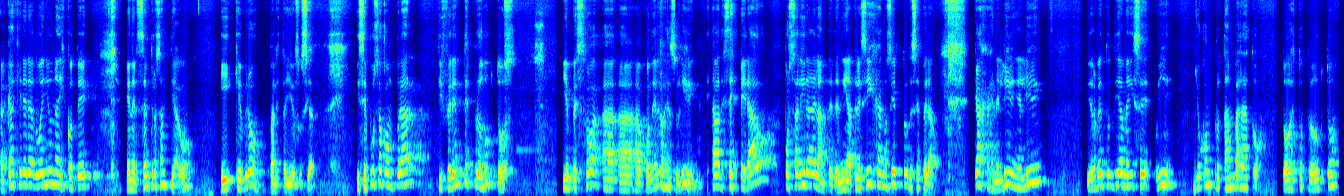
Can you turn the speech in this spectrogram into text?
Arcángel era dueño de una discoteca en el centro Santiago y quebró para el estallido social. Y se puso a comprar diferentes productos y empezó a, a, ponerlos en su living. Estaba desesperado por salir adelante. Tenía tres hijas, ¿no es cierto? Desesperado cajas en el living, en el living, y de repente un día me dice, oye, yo compro tan barato todos estos productos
